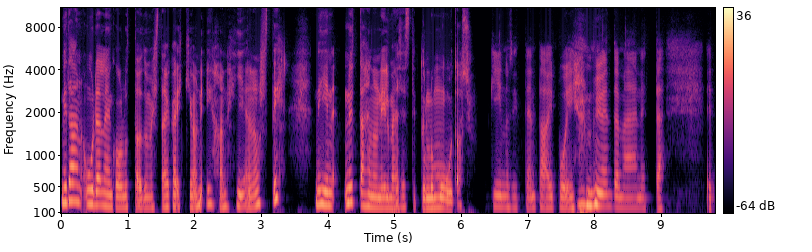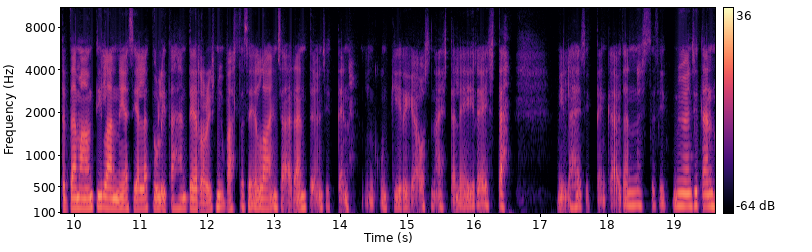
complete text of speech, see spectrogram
mitään uudelleen kouluttautumista ja kaikki on ihan hienosti. Niin nyt tähän on ilmeisesti tullut muutos. Kiina sitten taipui myöntämään, että, että tämä on tilanne ja siellä tuli tähän terrorismin vastaiseen lainsäädäntöön sitten niin kuin kirjaus näistä leireistä millä he sitten käytännössä sit myönsi, tämän,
